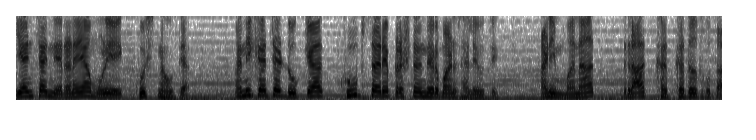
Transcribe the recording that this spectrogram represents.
यांच्या निर्णयामुळे खुश नव्हत्या. अनिकाच्या डोक्यात खूप सारे प्रश्न निर्माण झाले होते आणि मनात राग खदखदत होता.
